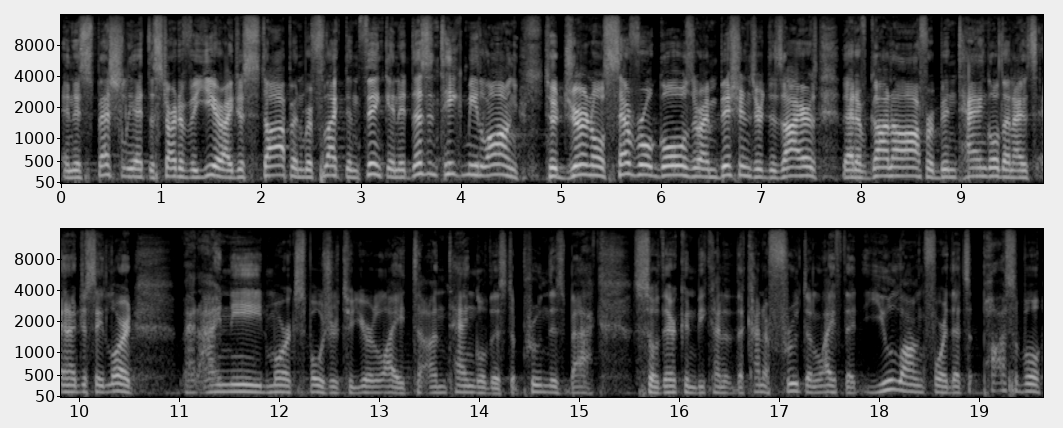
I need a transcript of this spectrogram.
and especially at the start of a year, I just stop and reflect and think. And it doesn't take me long to journal several goals or ambitions or desires that have gone off or been tangled. And I, and I just say, Lord, man, I need more exposure to your light to untangle this, to prune this back, so there can be kind of the kind of fruit in life that you long for that's possible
